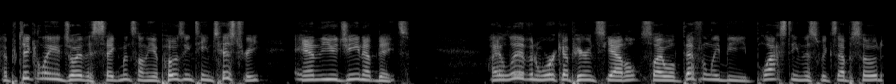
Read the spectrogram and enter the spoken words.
I particularly enjoy the segments on the opposing team's history and the Eugene updates. I live and work up here in Seattle, so I will definitely be blasting this week's episode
